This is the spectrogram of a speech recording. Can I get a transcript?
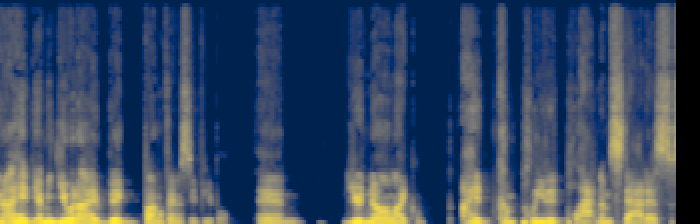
And I had, I mean, you and I are big Final Fantasy people, and you'd known like I had completed platinum status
